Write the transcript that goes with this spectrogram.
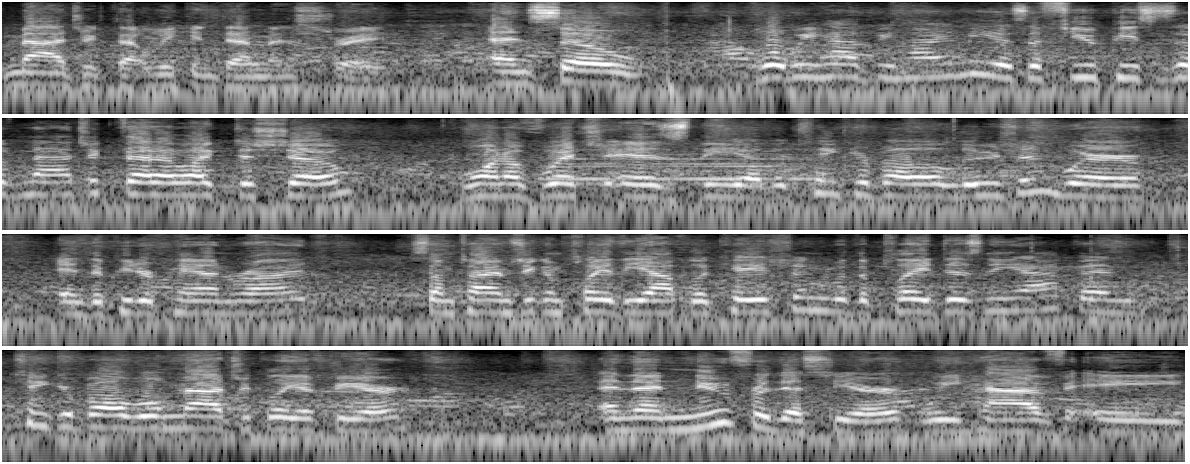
magic that we can demonstrate. And so what we have behind me is a few pieces of magic that I like to show. One of which is the uh, the Tinkerbell illusion, where in the Peter Pan ride, sometimes you can play the application with the Play Disney app, and Tinkerbell will magically appear. And then new for this year, we have a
